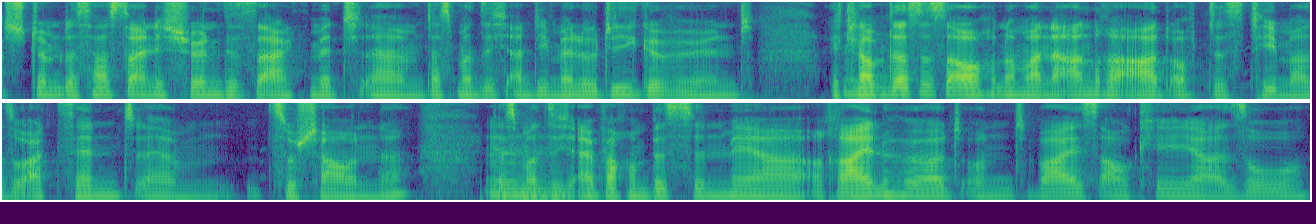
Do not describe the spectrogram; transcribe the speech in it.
Stimmt, das hast du eigentlich schön gesagt, mit, ähm, dass man sich an die Melodie gewöhnt. Ich glaube, mhm. das ist auch nochmal eine andere Art auf das Thema, so Akzent ähm, zu schauen, ne? Dass mhm. man sich einfach ein bisschen mehr reinhört und weiß, ah, okay, ja, so,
